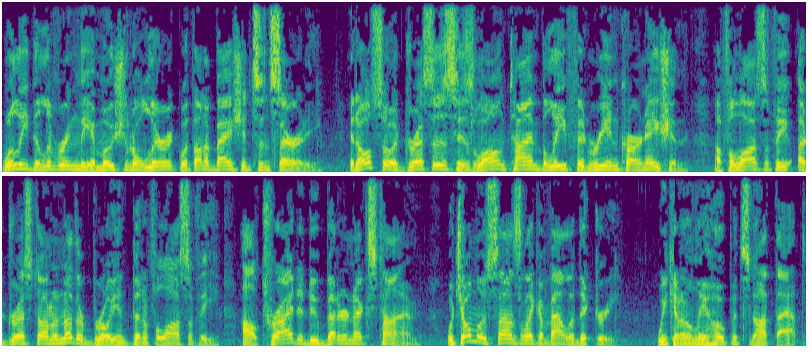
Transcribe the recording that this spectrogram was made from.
Willie delivering the emotional lyric with unabashed sincerity. It also addresses his long-time belief in reincarnation, a philosophy addressed on another brilliant bit of philosophy. I'll try to do better next time, which almost sounds like a valedictory. We can only hope it's not that.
